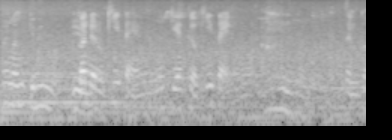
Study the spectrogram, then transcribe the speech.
ให้มันกินให้หมดอีกก็เดี๋ยวหนูขี้แตกเมื่อกี้เกือบขี้แตกแล้วอะแต่หนูก็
